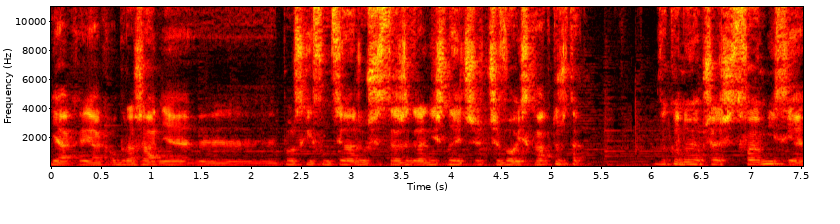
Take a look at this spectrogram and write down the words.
jak, jak obrażanie yy, polskich funkcjonariuszy Straży Granicznej czy, czy wojska, którzy tak wykonują przecież swoją misję.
